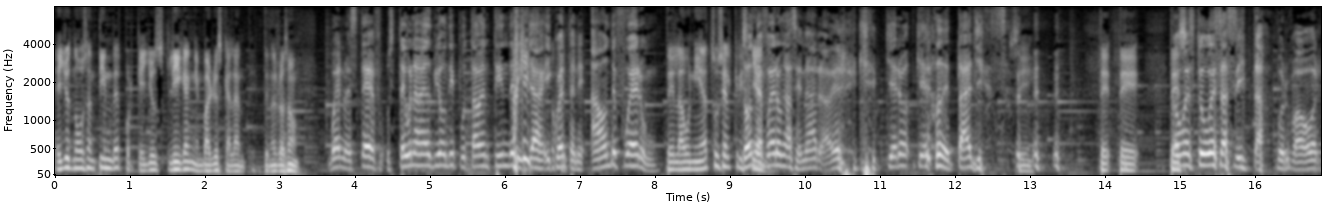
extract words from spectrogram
ellos no usan Tinder porque ellos ligan en Barrio Escalante. Tienes razón. Bueno, Steph, usted una vez vio a un diputado en Tinder Aquí. y ya, y Ok. cuénteme, ¿a dónde fueron? De la Unidad Social Cristiana. ¿Dónde fueron a cenar? A ver, qu- quiero, quiero detalles. Sí. Te, te- te- ¿Cómo estuvo esa cita, por favor?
